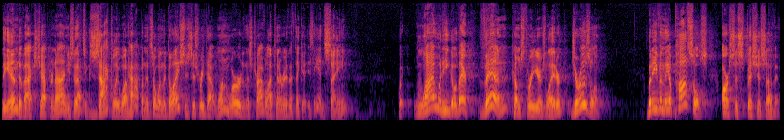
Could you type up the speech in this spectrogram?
the end of Acts chapter 9, you say that's exactly what happened. And so when the Galatians just read that one word in this travel itinerary, they're thinking, is he insane? Why would he go there? Then comes three years later, Jerusalem. But even the apostles are suspicious of him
